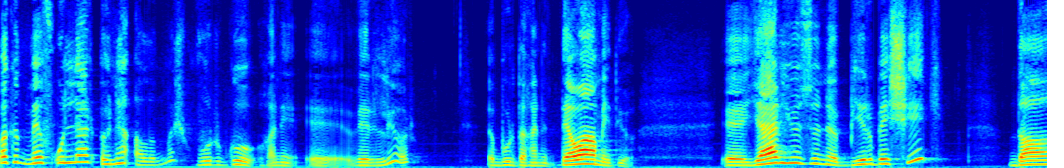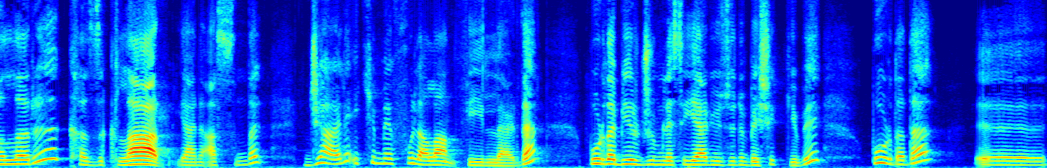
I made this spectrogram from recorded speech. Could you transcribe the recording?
Bakın mef'uller öne alınmış, vurgu hani e, veriliyor. E, burada hani devam ediyor. E, yeryüzünü bir beşik, dağları kazıklar. Yani aslında ceale iki mef'ul alan fiillerden. Burada bir cümlesi yeryüzünü beşik gibi. Burada da e,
